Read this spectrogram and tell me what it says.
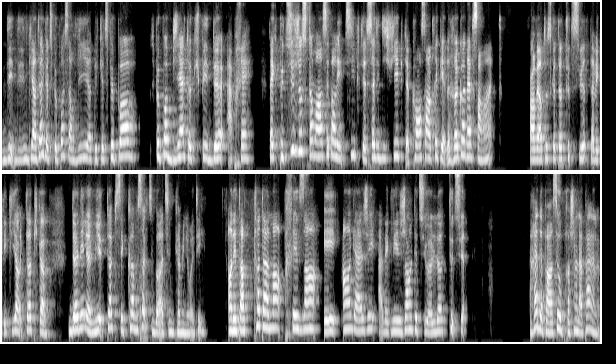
des- une clientèle que tu ne peux pas servir puis que tu ne peux pas, tu peux pas bien t'occuper d'eux après. Fait que peux-tu juste commencer par les petits, puis te solidifier, puis te concentrer, puis être reconnaissante envers tout ce que tu as tout de suite avec les clients que tu as, puis comme donner le mieux que tu as, puis c'est comme ça que tu bâtis une communauté. En étant totalement présent et engagé avec les gens que tu as là tout de suite. Arrête de penser au prochain lapin, là.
